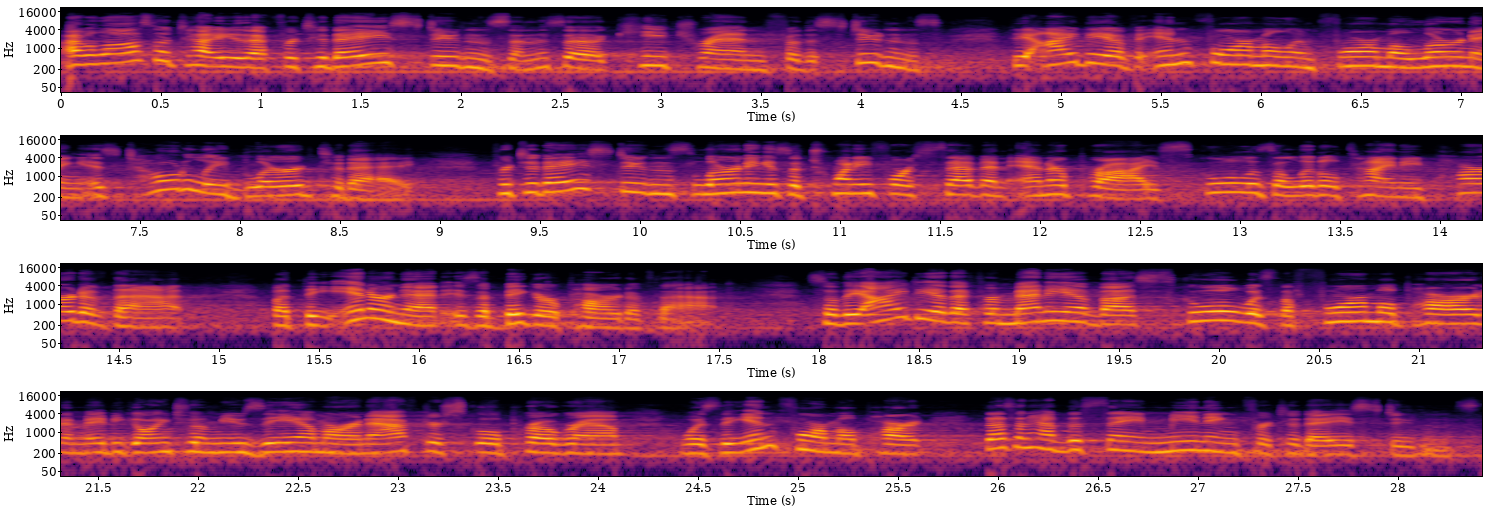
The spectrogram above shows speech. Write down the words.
I will also tell you that for today's students, and this is a key trend for the students, the idea of informal and formal learning is totally blurred today. For today's students, learning is a 24-7 enterprise. School is a little tiny part of that, but the internet is a bigger part of that. So the idea that for many of us, school was the formal part and maybe going to a museum or an after-school program was the informal part doesn't have the same meaning for today's students.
